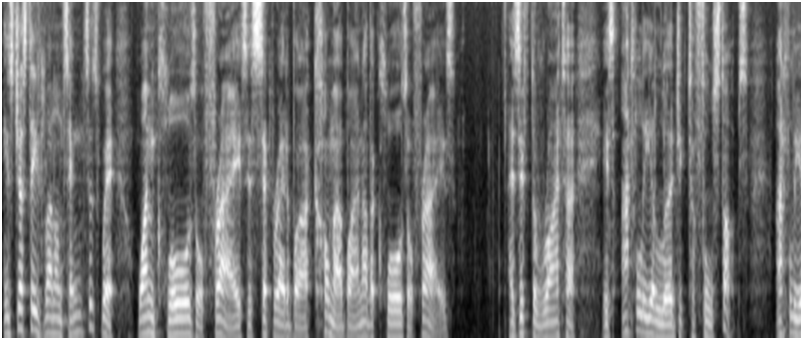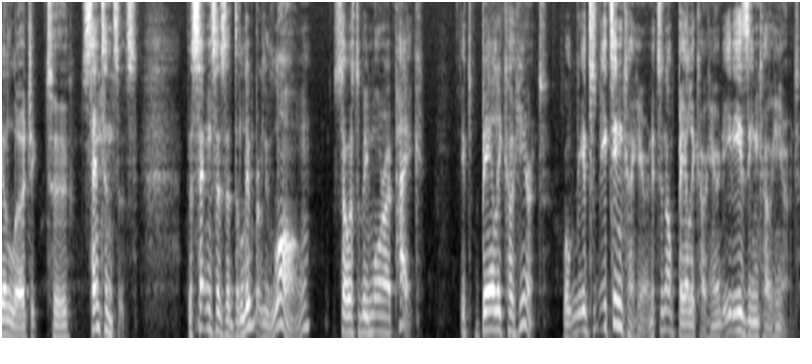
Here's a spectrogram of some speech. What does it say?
It's just these run on sentences where one clause or phrase is separated by a comma by another clause or phrase, as if the writer is utterly allergic to full stops, utterly allergic to sentences. The sentences are deliberately long so as to be more opaque. It's barely coherent. Well, it's, it's incoherent. It's not barely coherent, it is incoherent.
